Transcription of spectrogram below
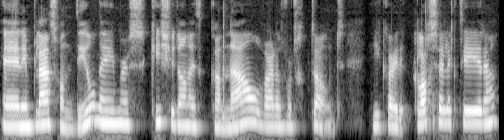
En in plaats van deelnemers kies je dan het kanaal waar dat wordt getoond. Hier kan je de klas selecteren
